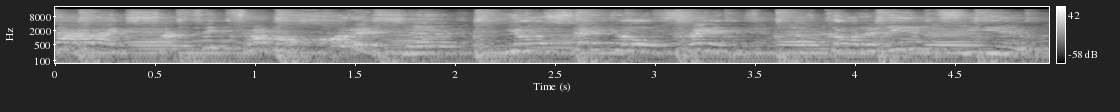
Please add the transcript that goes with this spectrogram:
It's like something from a horror show. Your said your friends have got it in for you.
